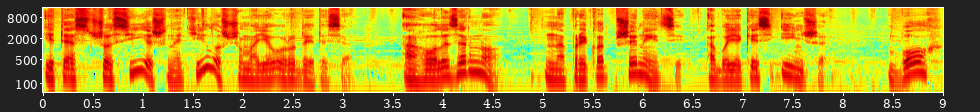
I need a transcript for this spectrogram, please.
і те, що сієш, не тіло, що має уродитися, а голе зерно, наприклад, пшениці або якесь інше. Бог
